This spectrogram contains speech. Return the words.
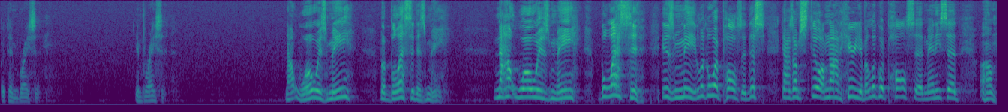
but to embrace it. Embrace it. Not woe is me, but blessed is me. Not woe is me, blessed is me. Look at what Paul said. This, guys, I'm still, I'm not here yet, but look what Paul said, man. He said, um,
